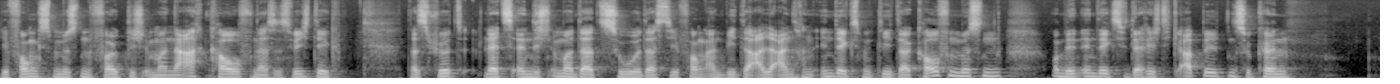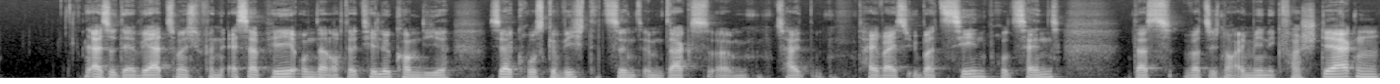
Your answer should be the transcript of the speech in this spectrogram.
Die Fonds müssen folglich immer nachkaufen, das ist wichtig. Das führt letztendlich immer dazu, dass die Fondsanbieter alle anderen Indexmitglieder kaufen müssen, um den Index wieder richtig abbilden zu können. Also der Wert zum Beispiel von SAP und dann auch der Telekom, die sehr groß gewichtet sind im DAX, ähm, teilweise über 10 Prozent. Das wird sich noch ein wenig verstärken,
